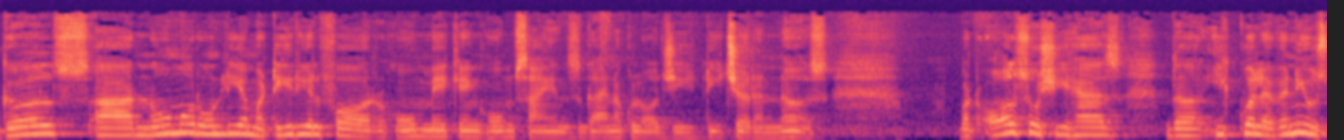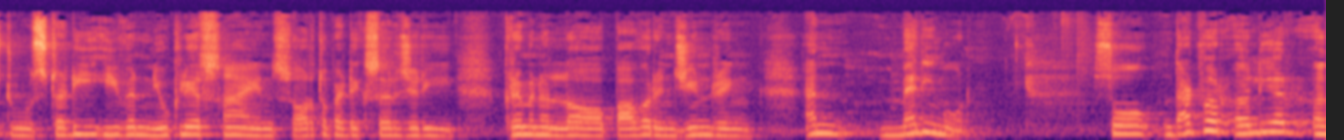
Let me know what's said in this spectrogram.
girls are no more only a material for homemaking, home science, gynecology, teacher, and nurse but also she has the equal avenues to study even nuclear science, orthopedic surgery, criminal law, power engineering, and many more. So that were earlier, uh,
